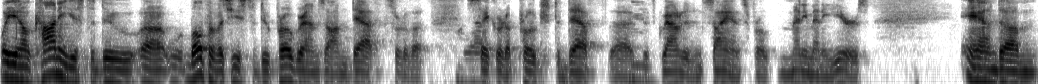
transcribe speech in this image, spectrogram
well you know connie used to do uh, both of us used to do programs on death sort of a yeah. sacred approach to death uh, mm. that's grounded in science for many many years and um,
